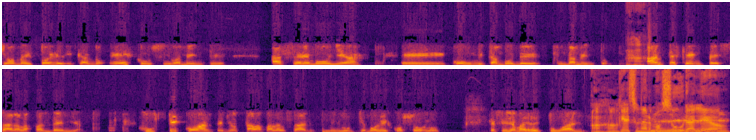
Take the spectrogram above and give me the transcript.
yo me estoy dedicando exclusivamente a ceremonia eh, con mi tambor de fundamento. Ajá. Antes que empezara la pandemia, justico antes yo estaba para lanzar mi último disco solo, que se llama Ritual. Ajá. Que es una hermosura, Y- Leo.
